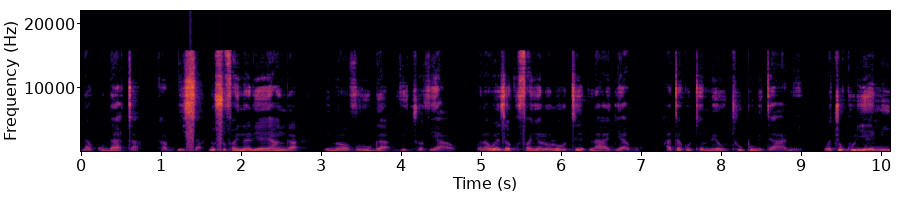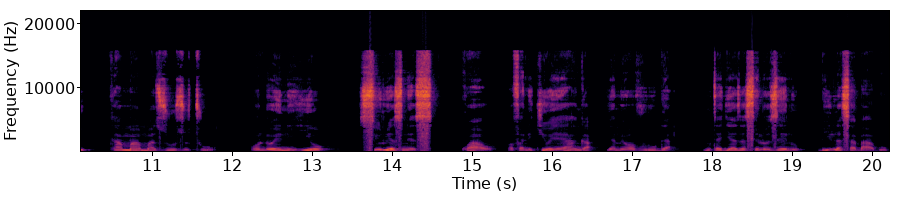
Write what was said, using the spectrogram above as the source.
na kudata kabisa. Nusu fainali ya Yanga imewavuruga vichwa vyao, wanaweza kufanya lolote la ajabu hata kutembea utupu mitaani. Wachukulieni kama mazuzu tu, ondoeni hiyo seriousness kwao. Mafanikio ya Yanga yamewavuruga, mtajaza selo zenu bila sababu.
